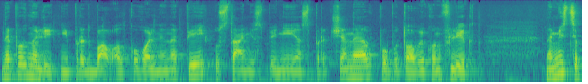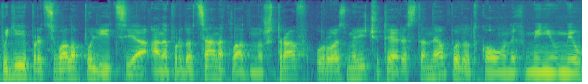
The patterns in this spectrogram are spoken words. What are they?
Неповнолітній придбав алкогольний напій у стані сп'яніння спричинив побутовий конфлікт. На місці події працювала поліція, а на продавця накладено штраф у розмірі 400 неоподаткованих мінімумів.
